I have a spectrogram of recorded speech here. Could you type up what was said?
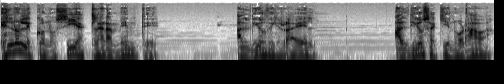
Él no le conocía claramente al Dios de Israel, al Dios a quien oraba,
